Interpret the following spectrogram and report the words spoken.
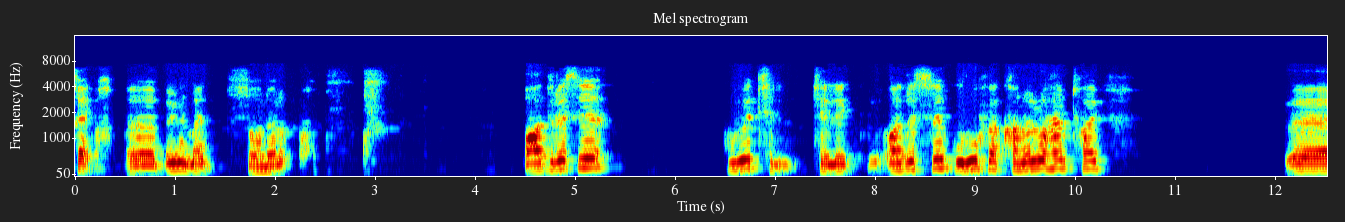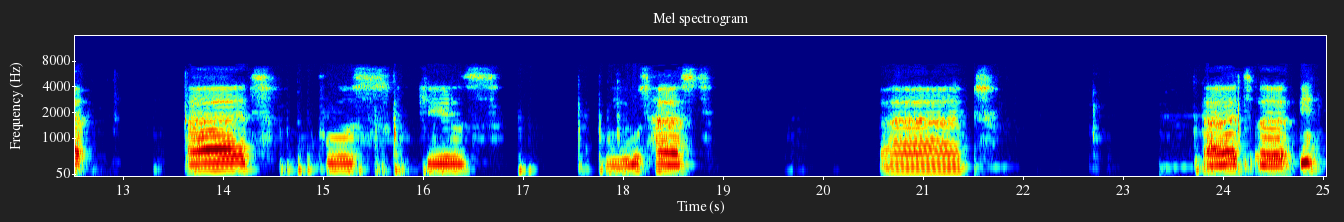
خیلی ببینید من سوالا رو آدرس گروه تل... آدرس گروه و کانال رو هم تایپ ات پروسکیلز نیوز هست. بعد بعد این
